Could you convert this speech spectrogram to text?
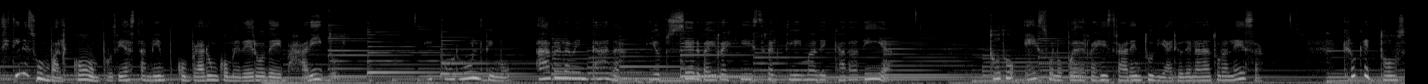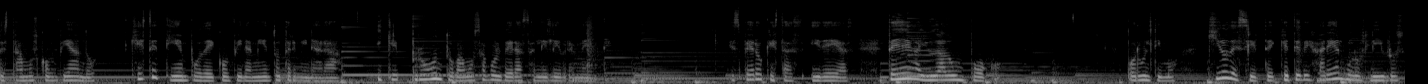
si tienes un balcón, podrías también comprar un comedero de pajaritos. Y por último, abre la ventana y observa y registra el clima de cada día. Todo eso lo puedes registrar en tu diario de la naturaleza. Creo que todos estamos confiando que este tiempo de confinamiento terminará y que pronto vamos a volver a salir libremente. Espero que estas ideas te hayan ayudado un poco. Por último, quiero decirte que te dejaré algunos libros,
